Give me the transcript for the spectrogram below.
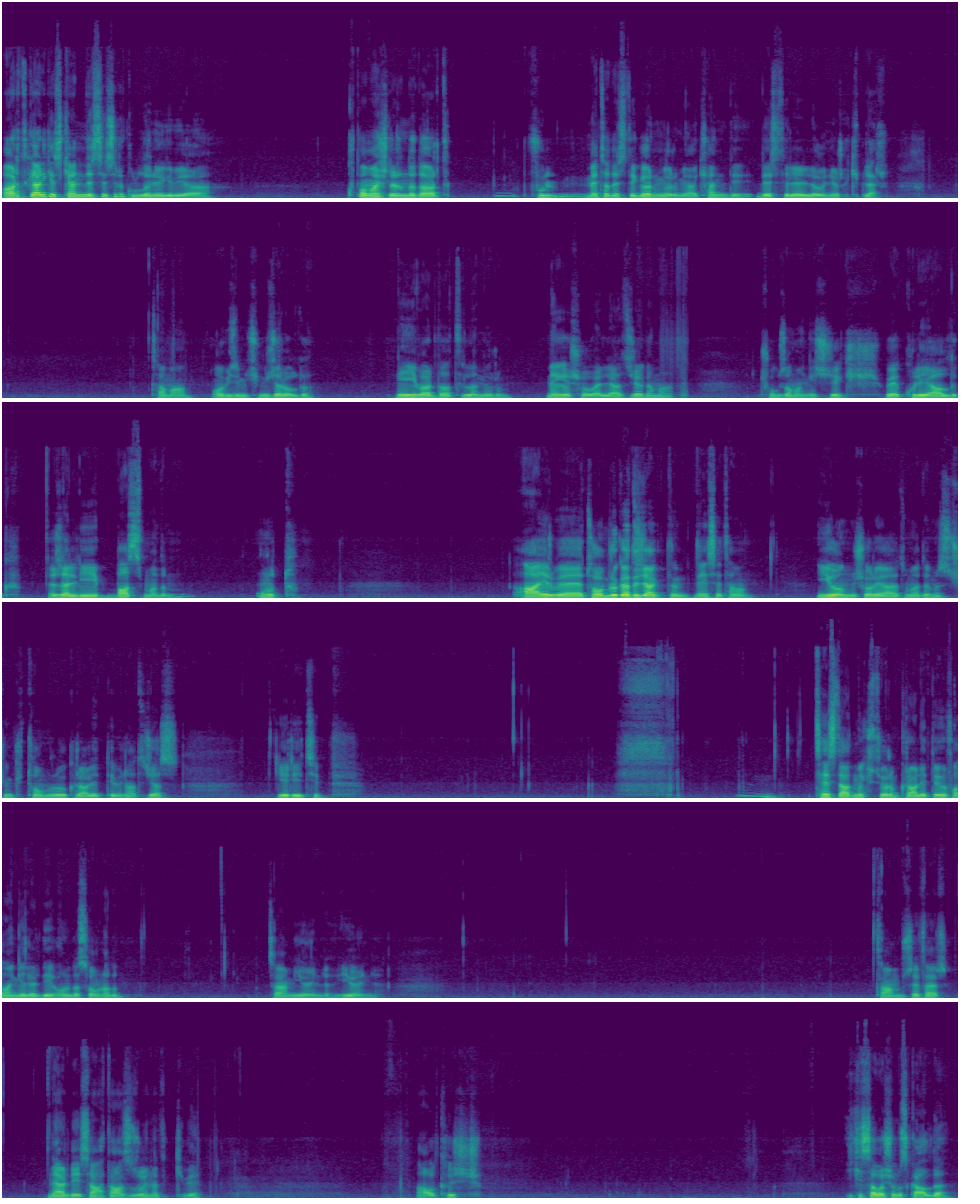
Artık herkes kendi destesini kullanıyor gibi ya. Kupa maçlarında da artık full meta deste görmüyorum ya. Kendi desteleriyle oynuyor rakipler. Tamam. O bizim için güzel oldu. Neyi vardı hatırlamıyorum. Mega şövalye atacak ama çok zaman geçecek. Ve kuleyi aldık. Özelliği basmadım. Unuttum. Hayır be. Tomruk atacaktım. Neyse tamam. İyi olmuş oraya atmadığımız. Çünkü Tomruk'u kraliyet devine atacağız. Geri itip test atmak istiyorum. Kraliyet devi falan gelir diye onu da savunalım. Tamam iyi oyundu. iyi oyundu. Tamam bu sefer neredeyse hatasız oynadık gibi. Alkış. İki savaşımız kaldı.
